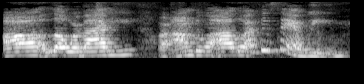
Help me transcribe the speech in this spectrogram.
all lower body or I'm doing all lower. I keep saying we.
